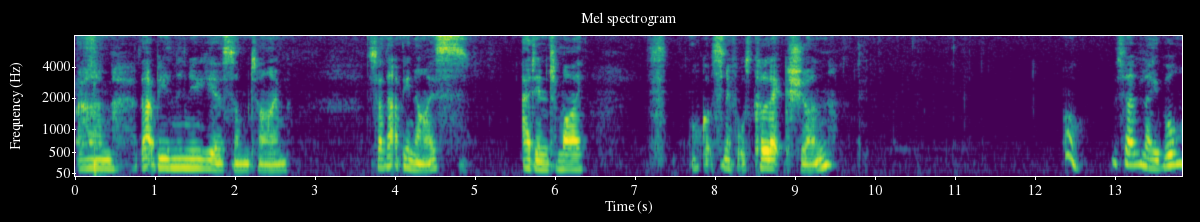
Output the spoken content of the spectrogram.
Um, that'd be in the new year sometime. So that'd be nice. Add into my, I've got sniffles, collection. Oh, is that a label?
